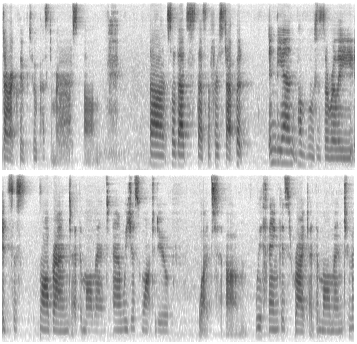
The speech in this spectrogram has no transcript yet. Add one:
directly to customers. Um, uh, so that's that's the first step. But in the end, Pamplemousse is a really it's a small brand at the moment, and we just want to do what um, we think is right at the moment to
